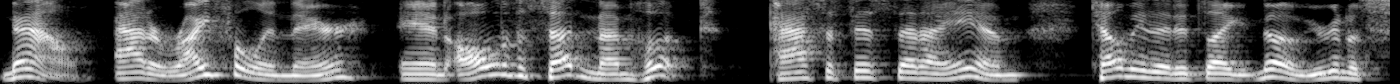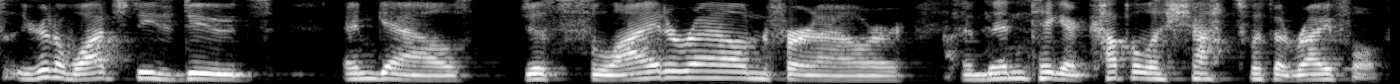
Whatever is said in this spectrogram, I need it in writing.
now, add a rifle in there, and all of a sudden I'm hooked. Pacifist that I am, tell me that it's like, no, you're gonna you're gonna watch these dudes and gals just slide around for an hour and then take a couple of shots with a rifle.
